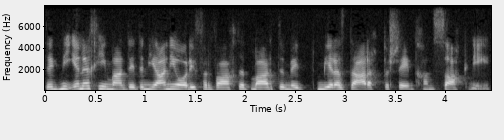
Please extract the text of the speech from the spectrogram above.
Dink nie enigiemand het in Januarie verwag dat markte met meer as 30% gaan sak nie.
